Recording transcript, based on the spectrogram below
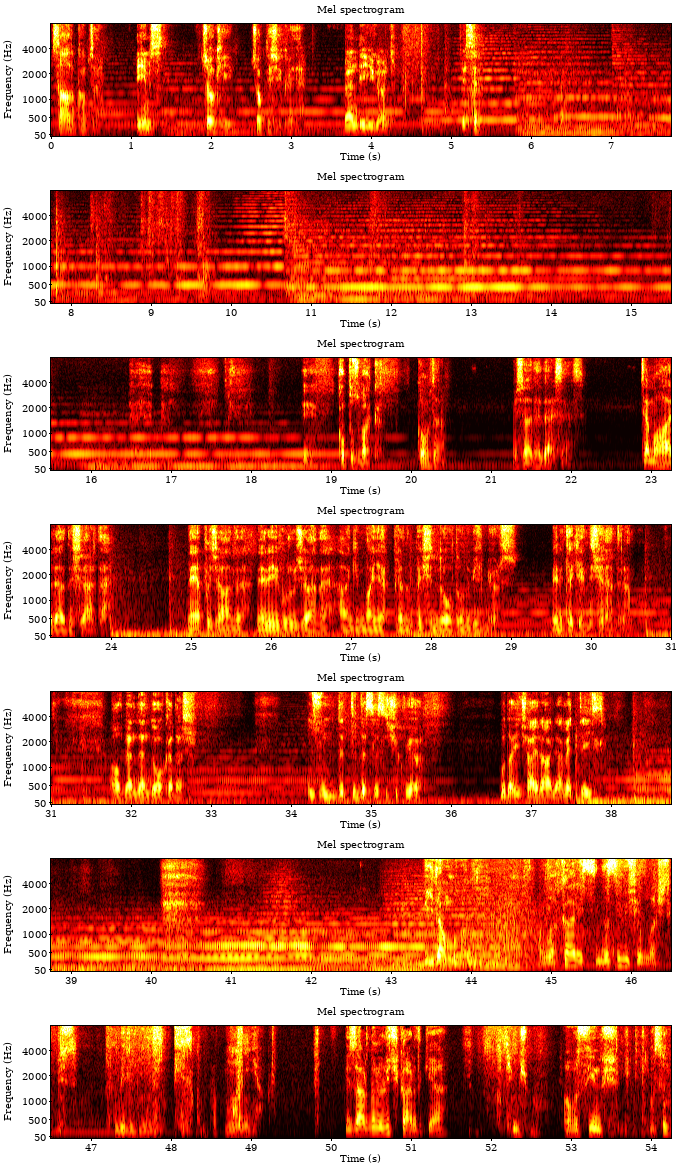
Sağ olun komutanım. İyi misin? Çok iyiyim. Çok teşekkür ederim. Ben de iyi gördüm. Desene. Ee, Kopuz bak. Komutanım, müsaade ederseniz. Temo hala dışarıda. Ne yapacağını, nereyi vuracağını, hangi manyak planın peşinde olduğunu bilmiyoruz. Beni tek endişelendiren bu. Al benden de o kadar. Uzun müddettir de sesi çıkmıyor. Bu da hiç hayra alamet değil. Midem bulandı. Allah kahretsin nasıl bir şey bulaştık biz. Bilmiyorum manyak. Mezardan ölü çıkardık ya. Kimmiş bu? Babasıymış. Babası mı?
